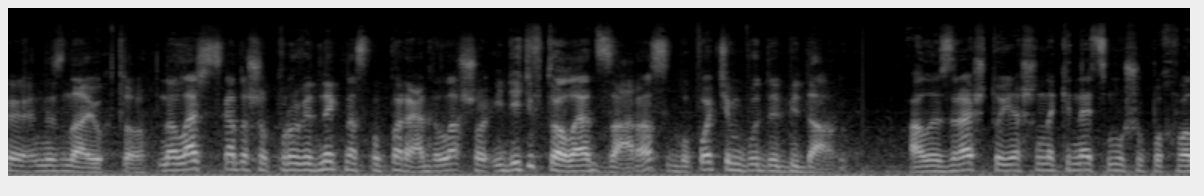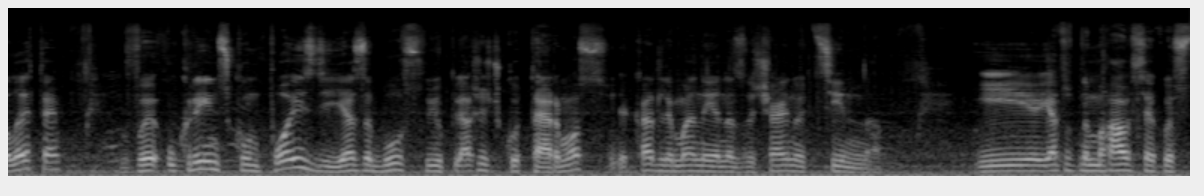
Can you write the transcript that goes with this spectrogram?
е, не знаю хто. Належить сказати, що провідник нас попередила, що ідіть в туалет зараз, бо потім буде біда. Але зрештою, я ще на кінець мушу похвалити. В українському поїзді я забув свою пляшечку термос, яка для мене є надзвичайно цінна. І я тут намагався якось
